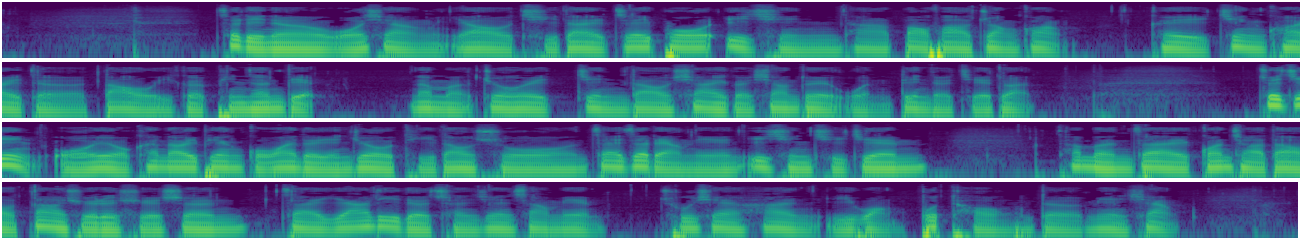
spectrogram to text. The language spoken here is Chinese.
这里呢，我想要期待这一波疫情它爆发状况，可以尽快的到一个平衡点，那么就会进到下一个相对稳定的阶段。最近我有看到一篇国外的研究，提到说，在这两年疫情期间，他们在观察到大学的学生在压力的呈现上面出现和以往不同的面相。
